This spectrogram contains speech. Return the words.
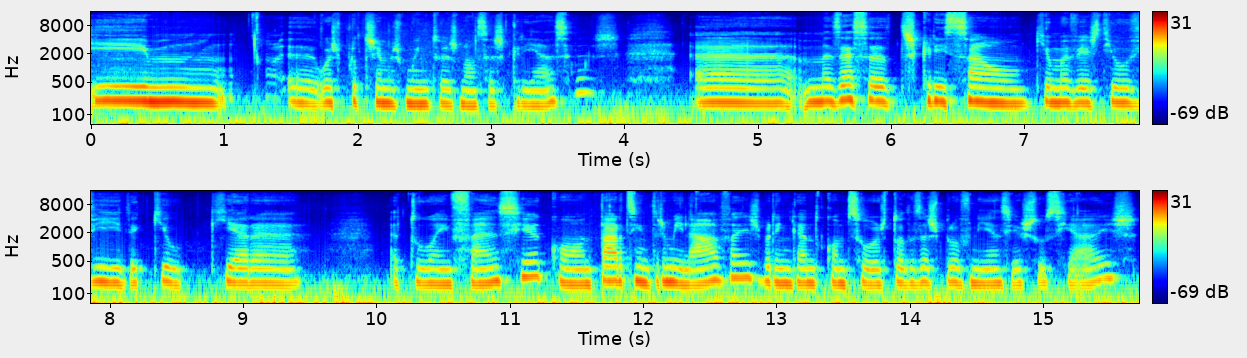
e uh, hoje protegemos muito as nossas crianças. Uh, mas essa descrição que uma vez te ouvi daquilo que era a tua infância, com tardes intermináveis, brincando com pessoas de todas as proveniências sociais,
